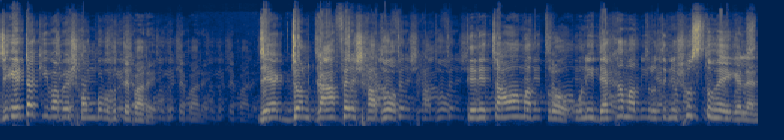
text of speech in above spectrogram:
যে এটা কীভাবে সম্ভব হতে পারে। যে একজন কাফের সাধক, তিনি চাওয়া মাত্র, উনি দেখা মাত্র, তিনি সুস্থ হয়ে গেলেন।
